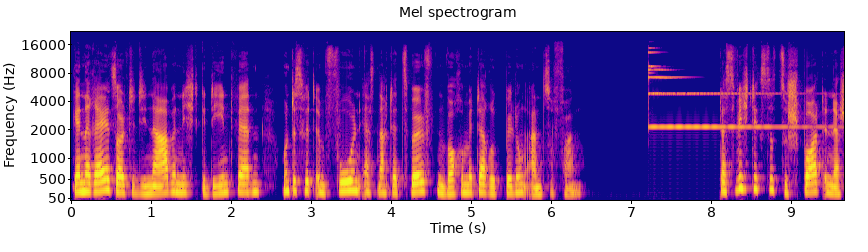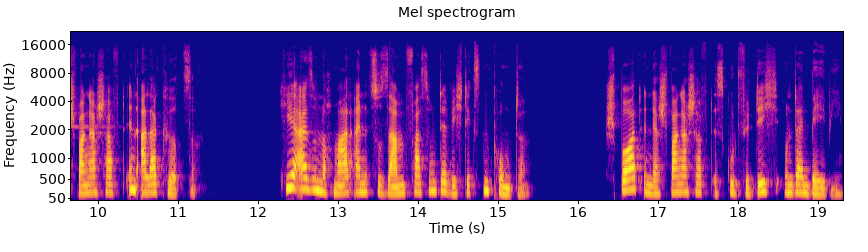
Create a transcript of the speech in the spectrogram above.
Generell sollte die Narbe nicht gedehnt werden und es wird empfohlen, erst nach der zwölften Woche mit der Rückbildung anzufangen. Das Wichtigste zu Sport in der Schwangerschaft in aller Kürze. Hier also nochmal eine Zusammenfassung der wichtigsten Punkte. Sport in der Schwangerschaft ist gut für dich und dein Baby.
